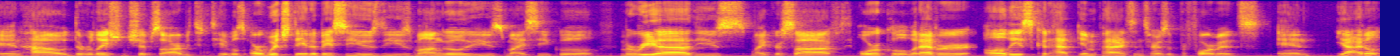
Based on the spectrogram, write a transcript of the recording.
and how the relationships are between tables or which database you use. Do you use Mongo? Do you use MySQL? Maria, do you use Microsoft, Oracle, whatever. All these could have impacts in terms of performance. And yeah, I don't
